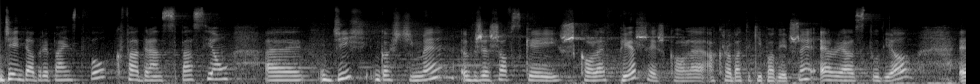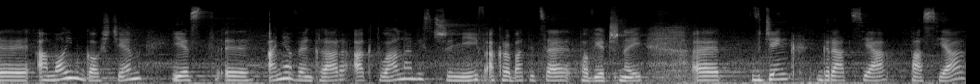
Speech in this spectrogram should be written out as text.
Dzień dobry Państwu, kwadrans z pasją. E, Dziś gościmy w Rzeszowskiej Szkole, w pierwszej szkole akrobatyki powietrznej, Aerial Studio, E, a moim gościem jest e, Ania Węklar, aktualna mistrzyni w akrobatyce powietrznej. Wdzięk, gracja, pasja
